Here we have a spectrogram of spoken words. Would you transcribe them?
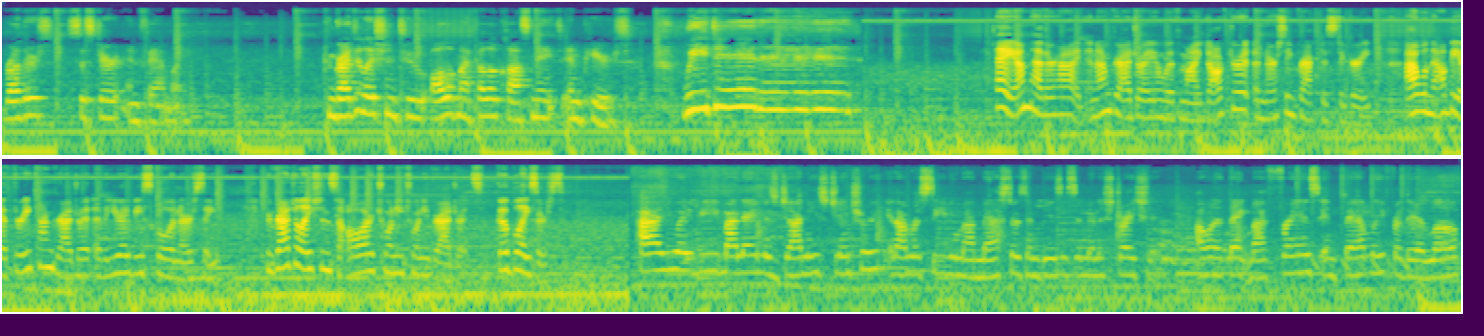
brothers, sister, and family. Congratulations to all of my fellow classmates and peers. We did it! Hey, I'm Heather Hyde, and I'm graduating with my Doctorate of Nursing Practice degree. I will now be a three-time graduate of the UAB School of Nursing. Congratulations to all our 2020 graduates. Go Blazers! Hi UAB, my name is Janice Gentry and I'm receiving my Master's in Business Administration. I want to thank my friends and family for their love,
